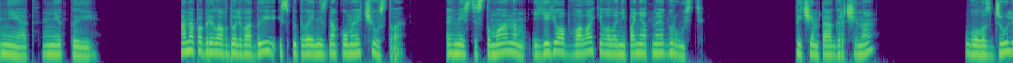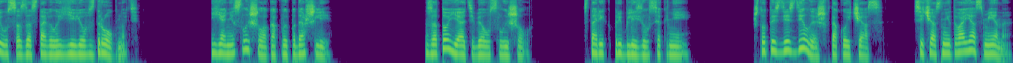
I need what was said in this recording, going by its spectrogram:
«Нет, не ты». Она побрела вдоль воды, испытывая незнакомое чувство. Вместе с туманом ее обволакивала непонятная грусть. «Ты чем-то огорчена?» Голос Джулиуса заставил ее вздрогнуть. «Я не слышала, как вы подошли». «Зато я тебя услышал». Старик приблизился к ней. «Что ты здесь делаешь в такой час? Сейчас не твоя смена».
